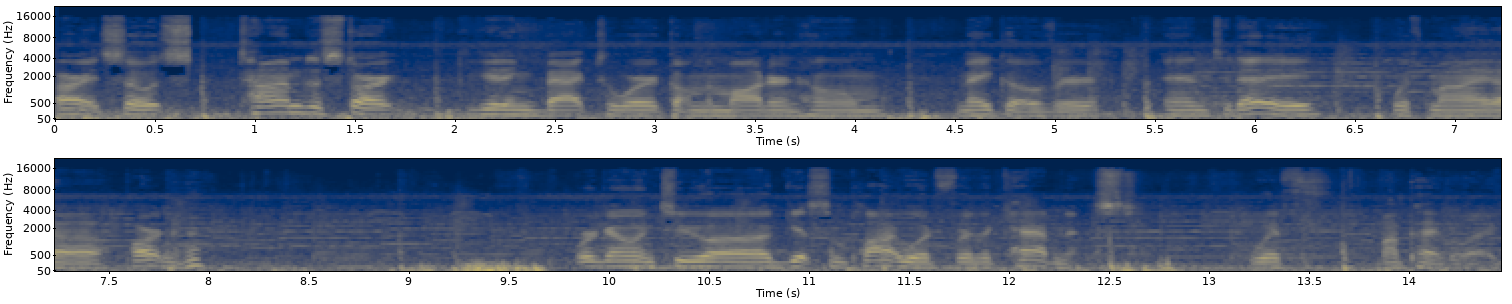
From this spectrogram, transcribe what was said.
All right, so it's time to start getting back to work on the modern home makeover. And today, with my uh, partner, we're going to uh, get some plywood for the cabinets with my peg leg.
